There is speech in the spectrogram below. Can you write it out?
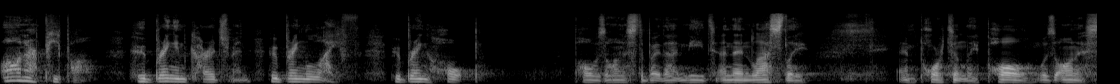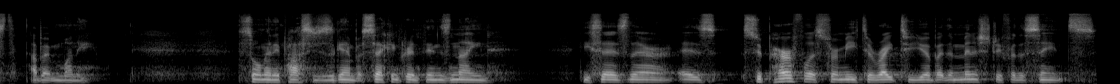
Honor people who bring encouragement, who bring life, who bring hope. Paul was honest about that need. And then lastly, importantly, Paul was honest about money. So many passages again, but 2 Corinthians 9, he says there is superfluous for me to write to you about the ministry for the saints.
